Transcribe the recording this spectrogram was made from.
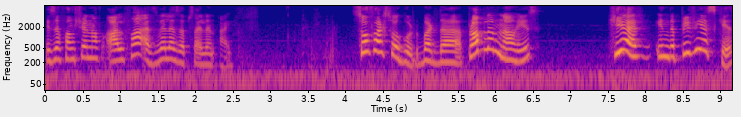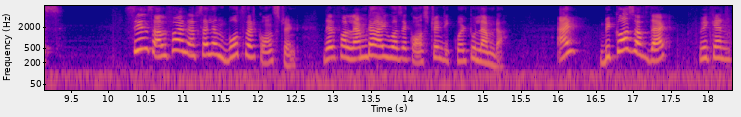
is a function of alpha as well as epsilon i. So far so good, but the problem now is here in the previous case since alpha and epsilon both were constant therefore, lambda i was a constant equal to lambda and because of that we can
